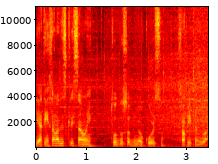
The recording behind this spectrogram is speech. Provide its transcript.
E atenção na descrição, hein? Tudo sobre o meu curso, só clicando lá.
